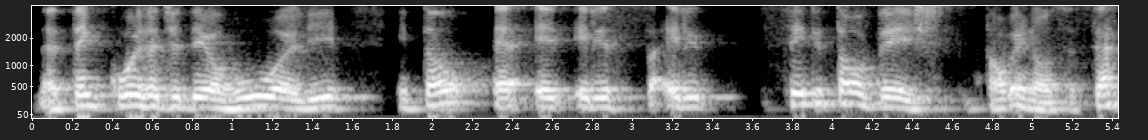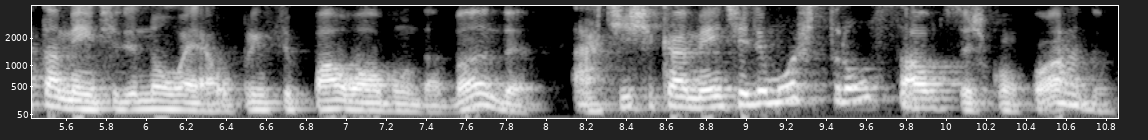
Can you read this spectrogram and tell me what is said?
Né, tem coisa de The Who ali. Então, é, ele, ele se ele talvez, talvez não, se certamente ele não é o principal álbum da banda, artisticamente ele mostrou um salto, vocês concordam?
